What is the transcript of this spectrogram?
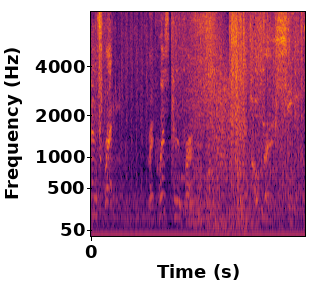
Ordnance ready. Request confirmed. Over, shield.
